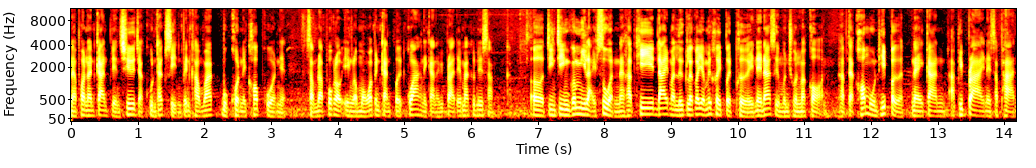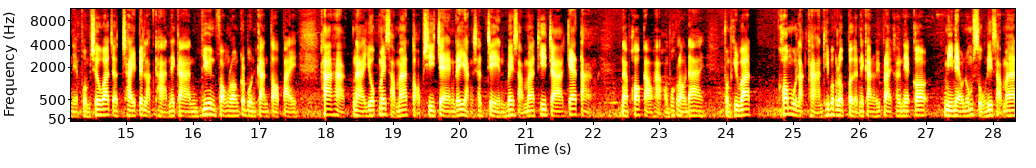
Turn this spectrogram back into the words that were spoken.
นะเพราะฉะนั้นการเปลี่ยนชื่อจากคุณทักษิณเป็นคำว่าบุคคลในครอบครัวเนี่ยสำหรับพวกเราเองเรามองว่าเป็นการเปิดกว้างในการอภิปรายได้มากขึ้นด้วยซ้ำครับ เออจริง ๆ ก็มีหลายส่วนนะครับที่ได้มาลึกแล้วก็ยังไม่เคยเปิดเผยในหน้าสื่อมวลชนมาก่อนครับแต่ข้อมูลที่เปิดในการอภิปรายในสภาเนี่ยผมเชื่อว่าจะใช้เป็นหลักฐานในการยื่นฟ้องร้องกระบวนการต่อไป ถ้าหากนายกไม่สามารถตอบชี้แจงได้อย่างชัดเจน ไม่สามารถที่จะแก้ต่างนะข้อกล่าวหาของพวกเราได้ ผมคิดว่าข้อมูลหลักฐานที่พวกเราเปิดในการอภิปรายครั้งเนี้ยก็มีแนวโน้มสูงที่สามารถ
